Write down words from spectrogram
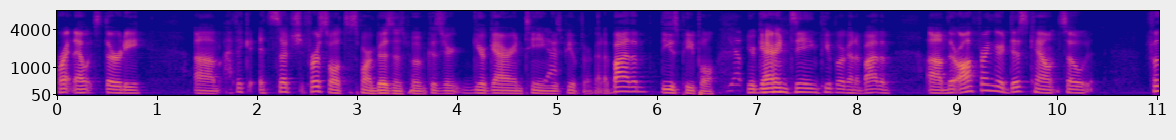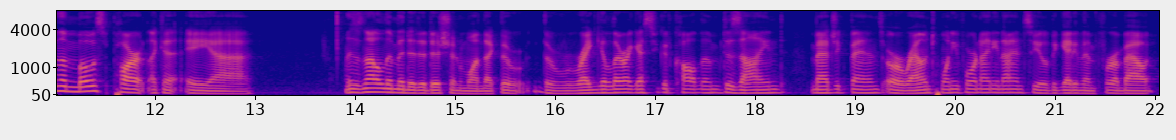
Right now it's 30. Um, I think it's such. First of all, it's a smart business move because you're you're guaranteeing Yeah. these people are going to buy them. These people, Yep. you're guaranteeing people are going to buy them. Um, they're offering a discount, so for the most part, like a a uh, this is not a limited edition one. Like the the regular, I guess you could call them, designed magic bands are around twenty four ninety nine. So you'll be getting them for about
